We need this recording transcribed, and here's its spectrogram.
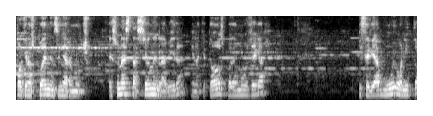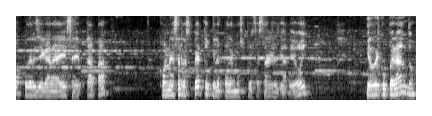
porque nos pueden enseñar mucho. Es una estación en la vida en la que todos podemos llegar. Y sería muy bonito poder llegar a esa etapa con ese respeto que le podemos profesar el día de hoy y recuperando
